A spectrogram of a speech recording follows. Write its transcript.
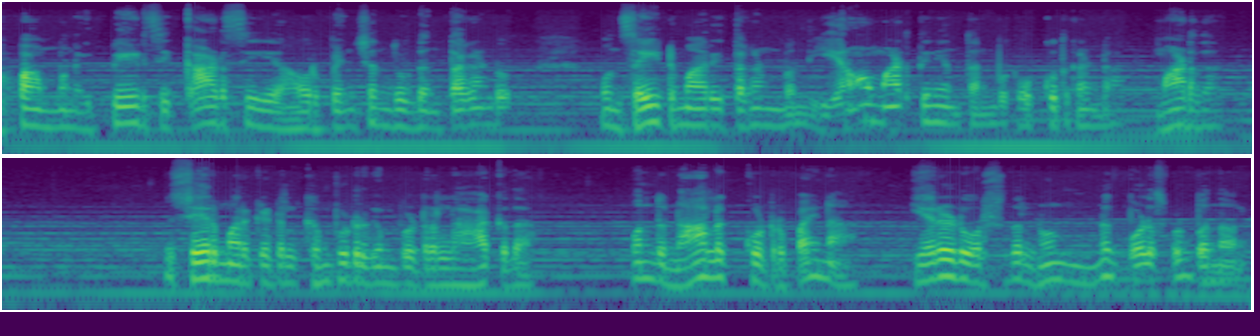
ಅಪ್ಪ ಅಮ್ಮನಿಗೆ ಪೀಡಿಸಿ, ಕಾಡಿಸಿ, ಅವ್ರ ಪೆನ್ಷನ್ ದುಡ್ಡನ್ನು ತಗೊಂಡು ಒಂದು ಸೈಟ್ ಮಾರಿ ತಗೊಂಡು ಬಂದು ಏನೋ ಮಾಡ್ತೀನಿ ಅಂತ ಅಂದ್ಬಿಟ್ಟು ಕೂತ್ಕೊಂಡ ಮಾಡ್ದ. ಶೇರ್ ಮಾರ್ಕೆಟಲ್ಲಿ ಕಂಪ್ಯೂಟರ್ ಕಂಪ್ಯೂಟರ್ ಎಲ್ಲ ಹಾಕ್ದ. ಒಂದು ನಾಲ್ಕು ಕೋಟಿ ರೂಪಾಯಿನ ಎರಡು ವರ್ಷದಲ್ಲಿ ನುಣ್ಣಗೆ ಬಳಸ್ಬಿಟ್ಟು ಬಂದವನು.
